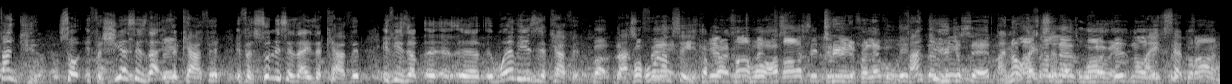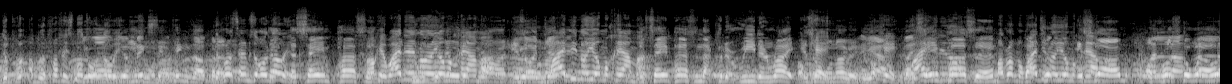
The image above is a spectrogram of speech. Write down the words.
Thank you. So if a Shia it's says that, he's a kafir. If a Sunni says that, he's a kafir. If he's a, uh, uh, uh wherever he is, he's a kafir. But That's all I'm saying. comparison yeah, to us, two different, different levels. Thank you. You just said, I know, I accept. I accept. The, the Prophet is not all-knowing. You're mixing things up, The Prophet is all-knowing. The same person Okay, why didn't know Yom Qiyamah? Why didn't know Yom Qiyamah? The same person that couldn't read and write is all-knowing. Okay. The same person... My brother, why didn't know Yom Qiyamah? Islam across the world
